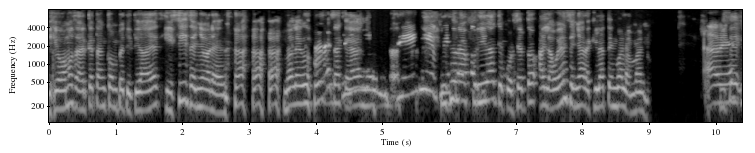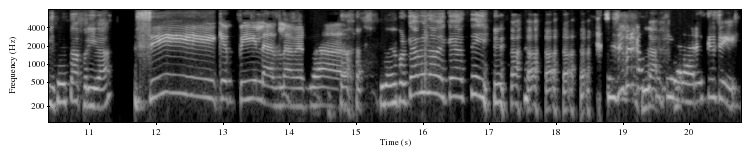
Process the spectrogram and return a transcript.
dije, vamos a ver qué tan competitiva es. Y sí, señores, no le gusta ah, que. Sí, hice una Frida que, por cierto, ay, la voy a enseñar, aquí la tengo a la mano. A ver. Hice, esta Frida. Sí, qué pilas, la verdad. ¿Por qué a mí no me queda así? Soy súper competitiva, la verdad es que sí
